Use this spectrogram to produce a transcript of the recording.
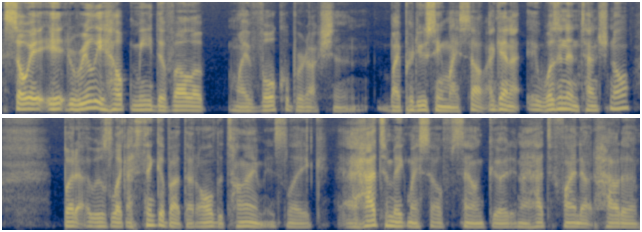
So it, it really helped me develop my vocal production by producing myself. Again, it wasn't intentional, but I was like I think about that all the time. It's like I had to make myself sound good and I had to find out how to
